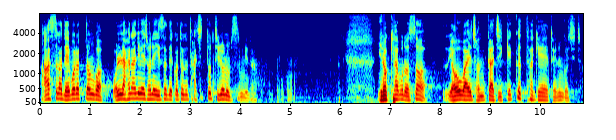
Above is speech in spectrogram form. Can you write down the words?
아하스가 내버렸던 것 원래 하나님의 전에 있어야 될 것들도 다시 또 들여놓습니다. 이렇게 함으로써 여호와의 전까지 깨끗하게 되는 것이죠.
